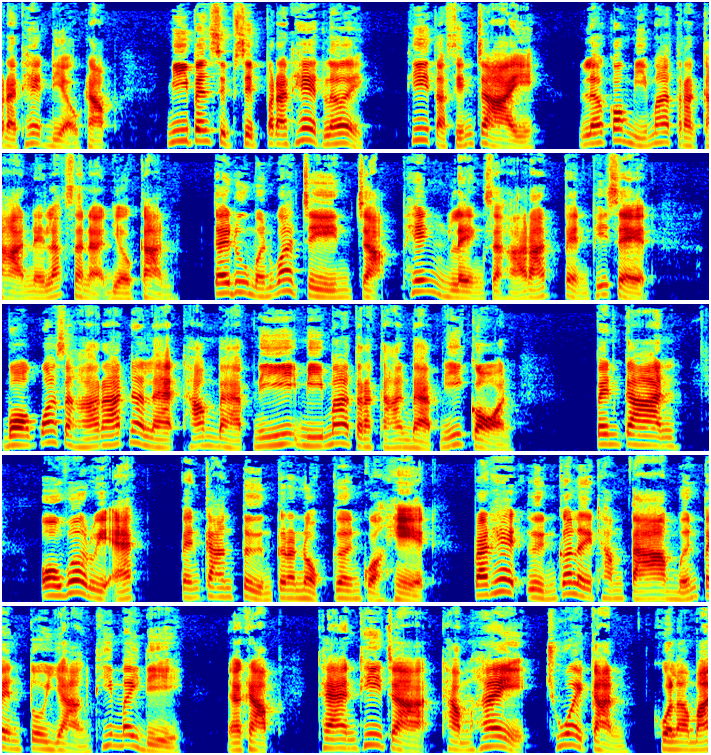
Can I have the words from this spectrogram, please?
ประเทศเดียวครับ มีเป็น 10บสประเทศเลยที่ตัดสินใจ แล้วก็มีมาตรการในลักษณะเดียวกัน แต่ดูเหมือนว่าจีนจะเพ่งเล็งสหรัฐเป็นพิเศษ บอกว่าสหรัฐนั่นแหละทำแบบนี้มีมาตรการแบบนี้ก่อน เป็นการ overreact เป็นการตื่นตระหนกเกินกว่าเหตุ ประเทศอื่นก็เลยทำตามเหมือนเป็นตัวอย่างที่ไม่ดีนะครับแทนที่จะทำให้ช่วยกันคนละไม้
